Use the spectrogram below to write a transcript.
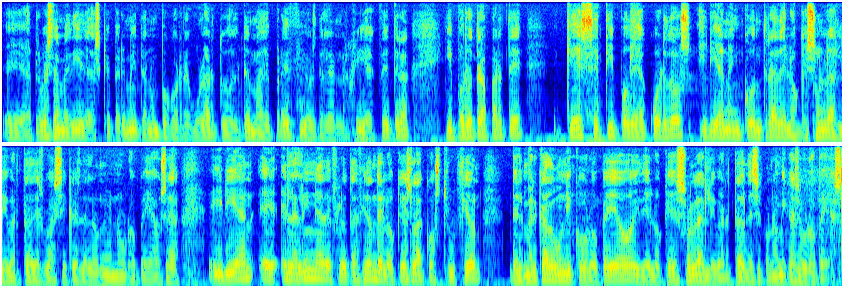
eh, a través de medidas que permitan un poco regular todo el tema de precios de la energía, etcétera, y por otra parte que ese tipo de acuerdos irían en contra de lo que son las libertades básicas de la Unión Europea, o sea, irían eh, en la línea de flotación de lo que es la construcción del mercado único europeo y de lo que son las libertades económicas europeas.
